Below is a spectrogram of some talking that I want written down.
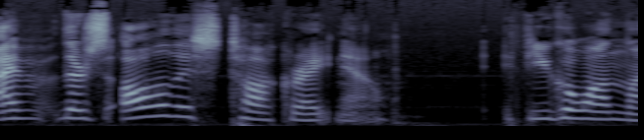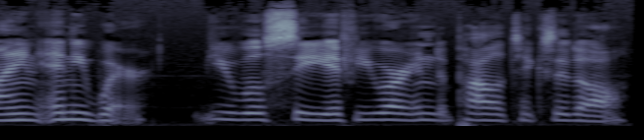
I've there's all this talk right now. If you go online anywhere, you will see if you are into politics at all.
